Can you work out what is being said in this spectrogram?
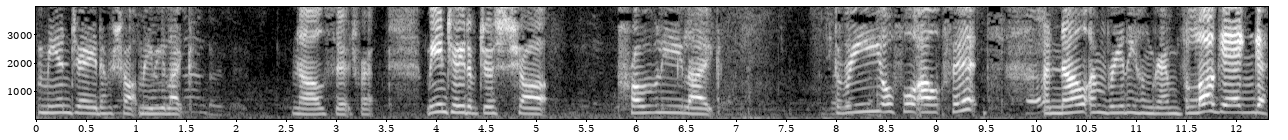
Me and Jade have shot maybe like no, I'll search for it. Me and Jade have just shot probably like three or four outfits and now I'm really hungry. I'm vlogging.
